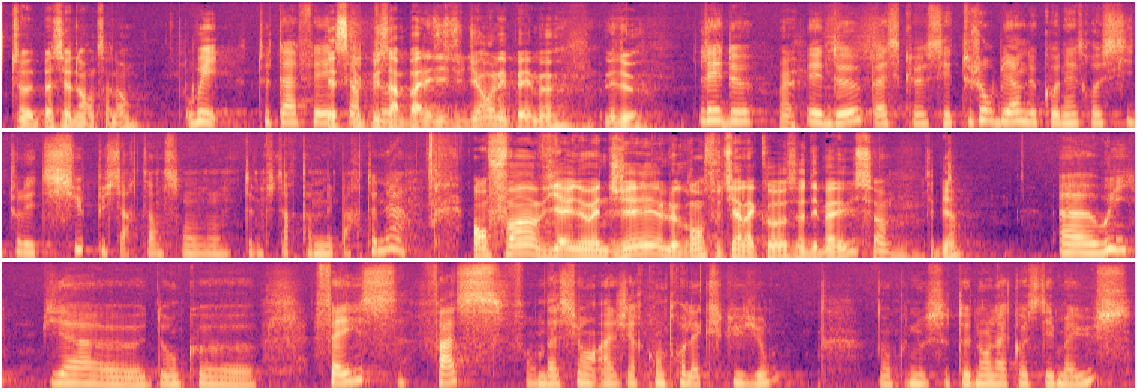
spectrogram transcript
Ça doit être passionnant, ça, non? Oui, tout à fait. Qu'est-ce qui est le plus sympa, les étudiants ou les PME Les deux? Les deux. Ouais. Les deux, parce que c'est toujours bien de connaître aussi tous les tissus, puis certains sont de, certains de mes partenaires. Enfin, via une ONG, le grand soutien à la cause d'Emmaüs. C'est bien? Euh, oui, il y a euh, donc euh, FACE, FACE, Fondation Agir contre l'exclusion. Donc nous soutenons la cause d'Emmaüs.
